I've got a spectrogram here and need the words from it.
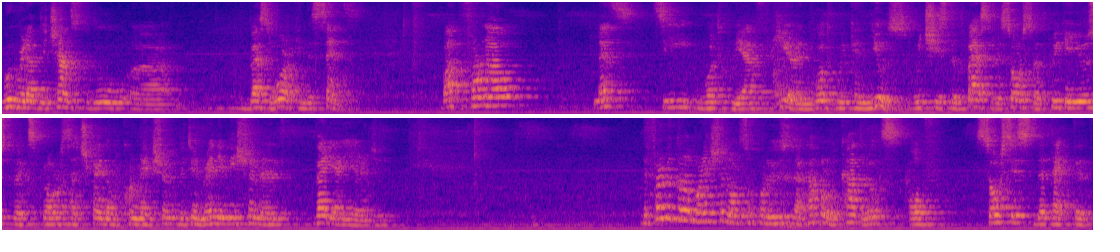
we will have the chance to do uh, best work in this sense. But for now, let's see what we have here and what we can use, which is the best resource that we can use to explore such kind of connection between radio emission and very high energy. The Fermi collaboration also produced a couple of catalogs of sources detected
